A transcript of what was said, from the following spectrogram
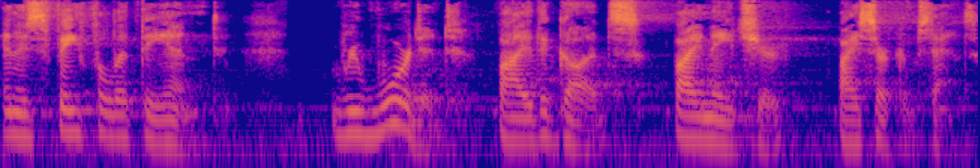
and is faithful at the end, rewarded by the gods by nature, by circumstance.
